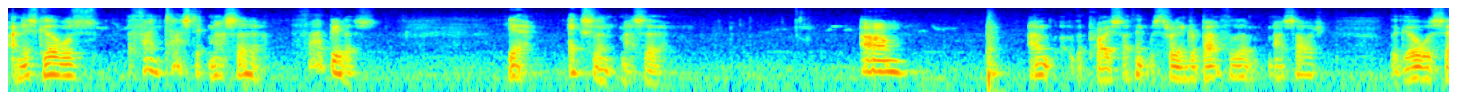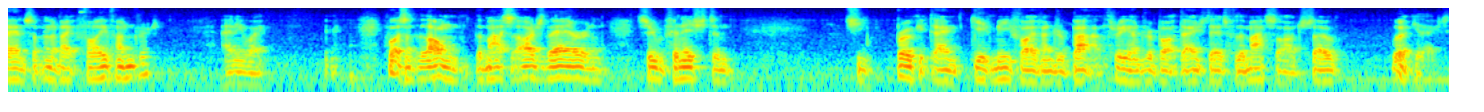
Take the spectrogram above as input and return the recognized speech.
And this girl was a fantastic masseur fabulous. Yeah excellent masseur um and the price I think was 300 baht for the massage. The girl was saying something about 500 anyway it wasn't long. The massage there and soon finished and she broke it down give me 500 baht and 300 baht downstairs for the massage. So work it out.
